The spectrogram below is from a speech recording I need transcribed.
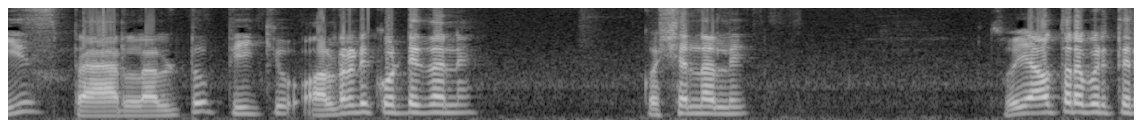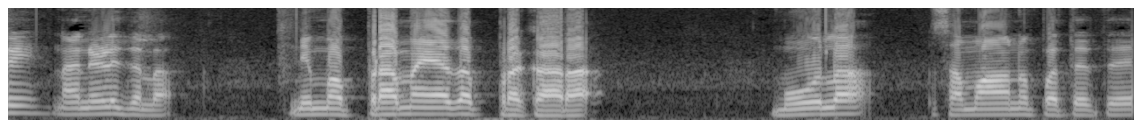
is parallel to P Q already ಕೊಟ್ಟಿದ್ದಾನೆ ಕ್ವಶನ್ನಲ್ಲಿ ಸೊ ಯಾವ ಥರ ಬರ್ತೀರಿ ನಾನು ಹೇಳಿದ್ದಲ್ಲ. ನಿಮ್ಮ ಪ್ರಮೇಯದ ಪ್ರಕಾರ ಮೂಲ ಸಮಾನುಪತತೆ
